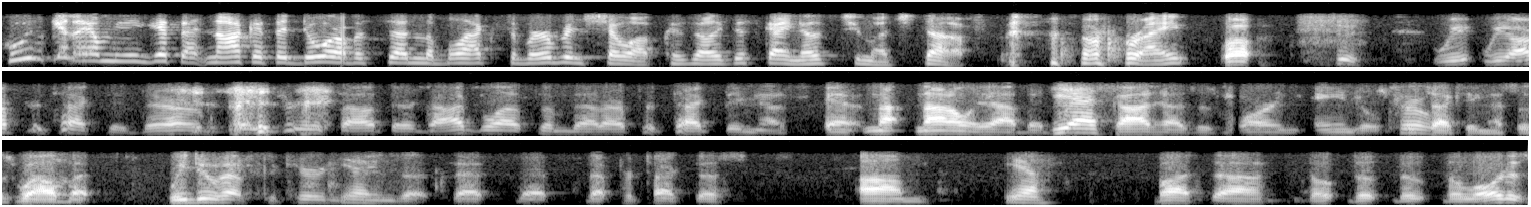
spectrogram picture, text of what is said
who's gonna? I'm gonna get that knock at the door. All of a sudden, the black suburban show up because they're like, this guy knows too much stuff, right? Well, we we are protected. There are patriots out there. God bless them that are protecting us, and not not only that, but yes. God has His warring angels True. protecting us as well. But we do have security yes. teams that that that that protect us. Um, yeah. But uh, the, the the the Lord is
